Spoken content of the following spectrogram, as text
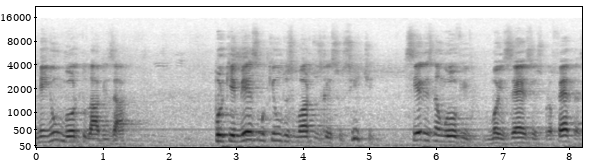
nenhum morto lá avisar. Porque mesmo que um dos mortos ressuscite, se eles não ouvem Moisés e os profetas,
